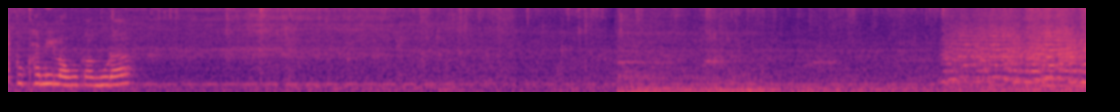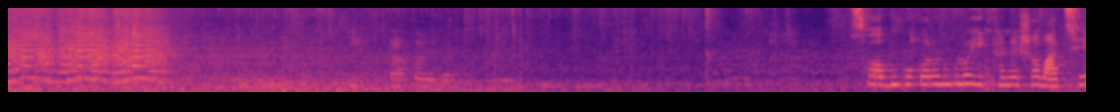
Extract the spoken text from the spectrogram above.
একটুখানি লঙ্কা গুঁড়া সব উপকরণগুলো এখানে সব আছে।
